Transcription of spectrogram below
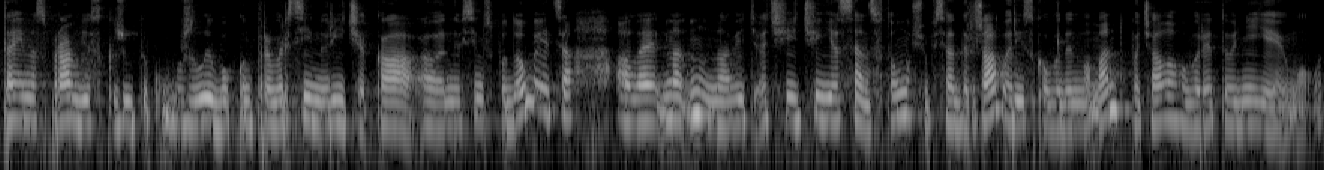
Та й насправді скажу таку можливо контроверсійну річ, яка не всім сподобається. Але ну, навіть а чи, чи є сенс в тому, щоб вся держава різко в один момент почала говорити однією мовою?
